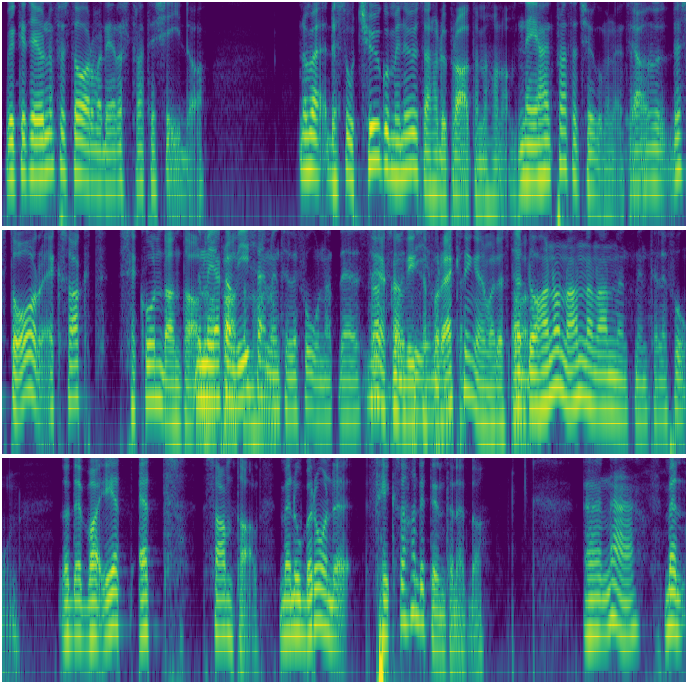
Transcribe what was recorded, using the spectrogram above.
Vilket jag ju nu förstår var deras strategi då. Men det stod 20 minuter har du pratat med honom. Nej, jag har inte pratat 20 minuter. Ja, det står exakt sekundantal Nej, men jag kan visa i min telefon att det är Nej, strax jag kan över 10 visa på räkningen vad det står. Ja, då har någon annan använt min telefon. Det var ett, ett samtal. Men oberoende, fixar han ditt internet då? Uh, nej. Men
